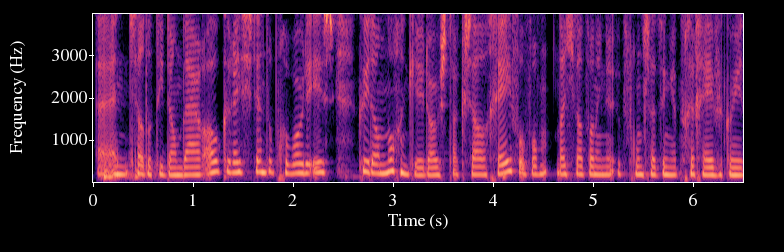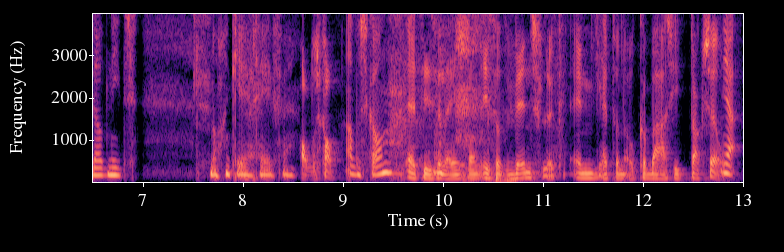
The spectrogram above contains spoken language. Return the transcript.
en stel dat hij dan daar ook resistent op geworden is, kun je dan nog een keer docetaxel geven? Of omdat je dat dan in een upfront setting hebt gegeven, kun je dat niet nog een keer geven. Alles kan. Alles kan. Het is alleen van, is dat wenselijk? En je hebt dan ook Kabasi Taxel. Ja,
